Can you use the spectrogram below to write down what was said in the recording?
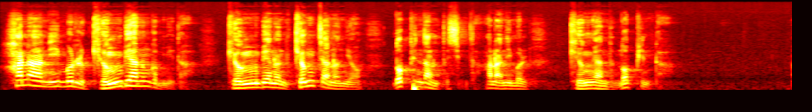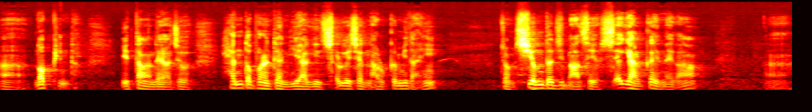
하나님을 경배하는 겁니다. 경배는 경자는요 높인다는 뜻입니다. 하나님을 경외한다, 높인다, 아, 높인다. 이따가 내가 저 핸드폰에 대한 이야기 설교에서 나올 겁니다. 좀 시험 들지 마세요. 세게 할 거예요, 내가. 아,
